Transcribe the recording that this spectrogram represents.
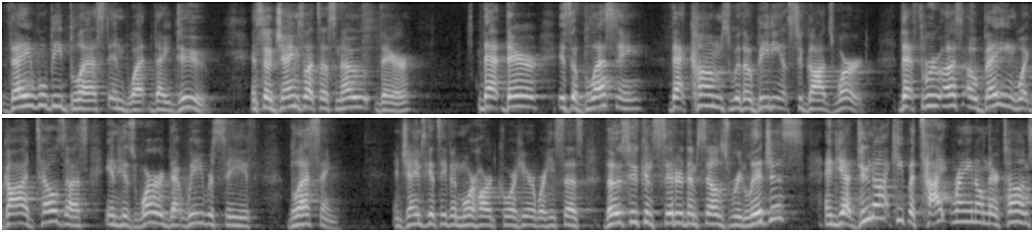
they will be blessed in what they do. And so James lets us know there that there is a blessing that comes with obedience to God's word. That through us obeying what God tells us in his word that we receive blessing. And James gets even more hardcore here, where he says, Those who consider themselves religious and yet do not keep a tight rein on their tongues,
